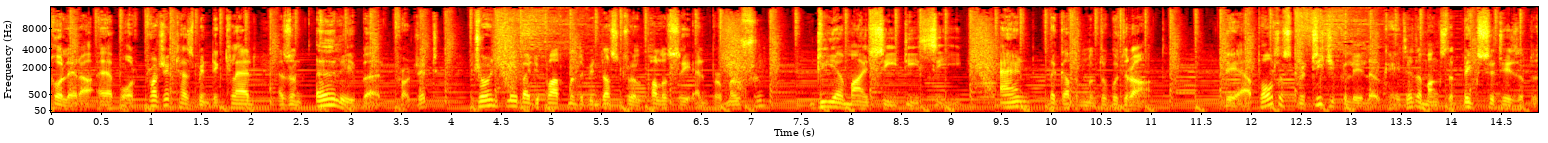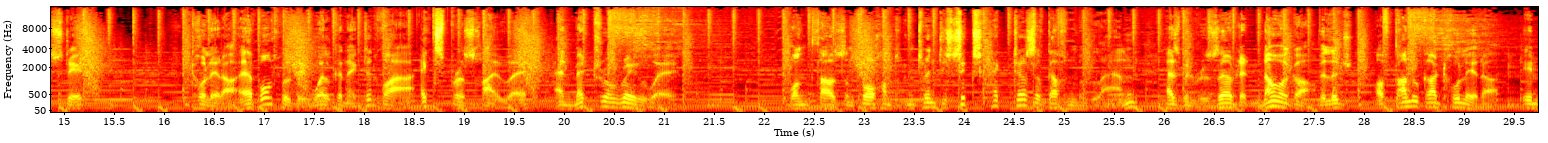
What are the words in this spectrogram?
Dholera Airport project has been declared as an early bird project jointly by Department of Industrial Policy and Promotion, DMICDC and the Government of Gujarat. The airport is strategically located amongst the big cities of the state. Dholera Airport will be well connected via express highway and metro railway. 1,426 hectares of government land has been reserved at Navagam village of Taluka Dholera in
